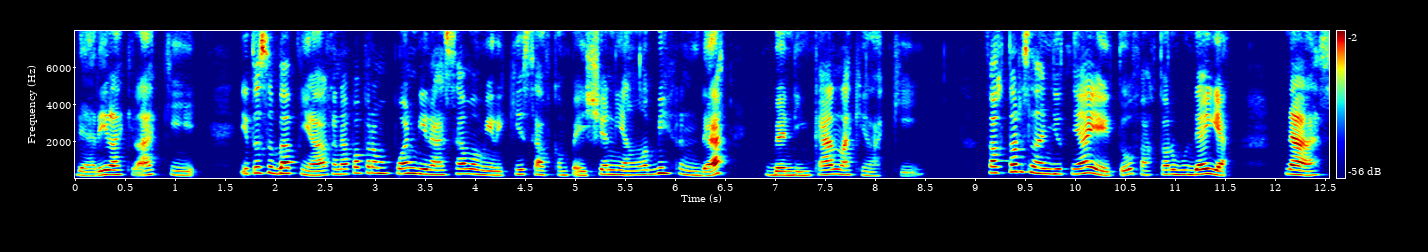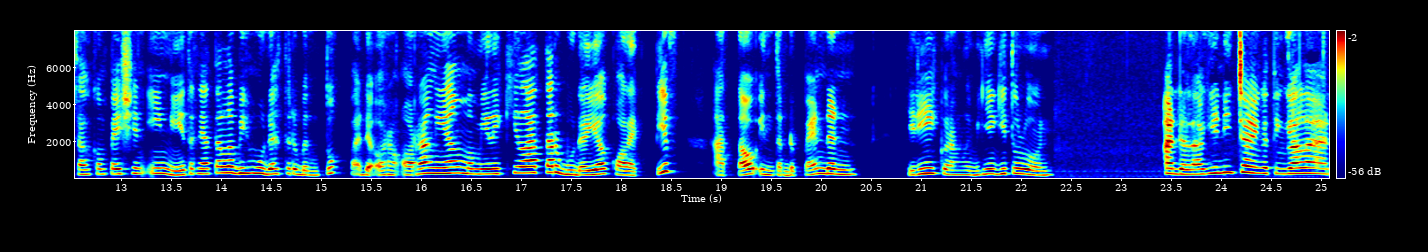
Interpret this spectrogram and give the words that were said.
dari laki-laki. Itu sebabnya kenapa perempuan dirasa memiliki self-compassion yang lebih rendah dibandingkan laki-laki. Faktor selanjutnya yaitu faktor budaya. Nah, self-compassion ini ternyata lebih mudah terbentuk pada orang-orang yang memiliki latar budaya kolektif atau interdependent. Jadi kurang lebihnya gitu loh. Ada lagi nih Ca yang ketinggalan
